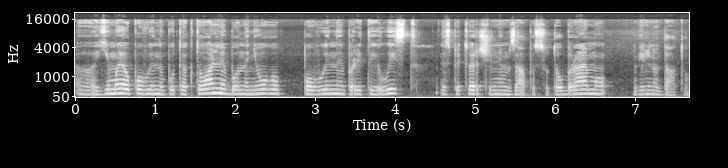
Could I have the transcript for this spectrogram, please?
Е, Емейл повинен бути актуальний, бо на нього повинен прийти лист з підтвердженням запису та обираємо вільну дату.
